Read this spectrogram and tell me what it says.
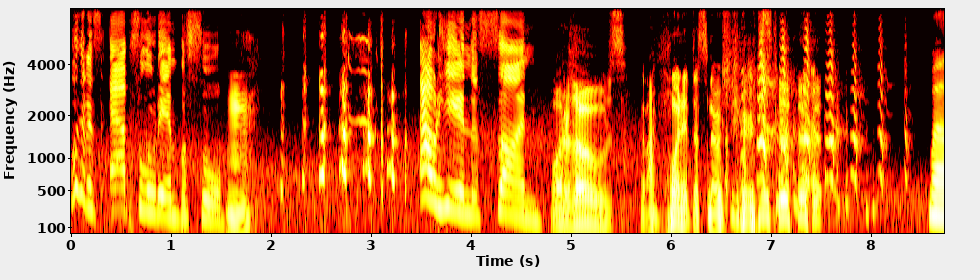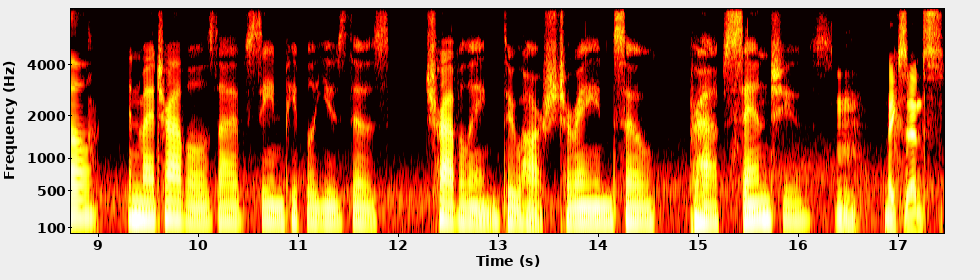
Look at this absolute imbecile. Hmm. Out here in the sun. What are those? And I point at the snowshoes. Well, in my travels, I've seen people use those traveling through harsh terrain, so perhaps sand shoes. Hmm, makes sense.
